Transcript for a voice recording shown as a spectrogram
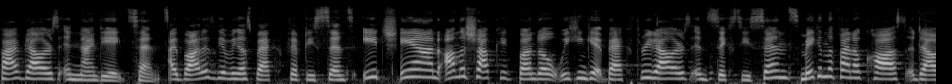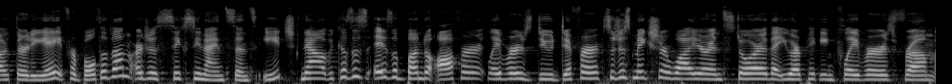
$5.98. Ibotta is giving us back 50 cents each. And on the Shopkick bundle, we can get back $3.60, making the final cost $1.38 for both of them or just 69 cents each. Now, because this is a bundle offer, flavors do differ. So just make sure while you're in store that you are picking flavors from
